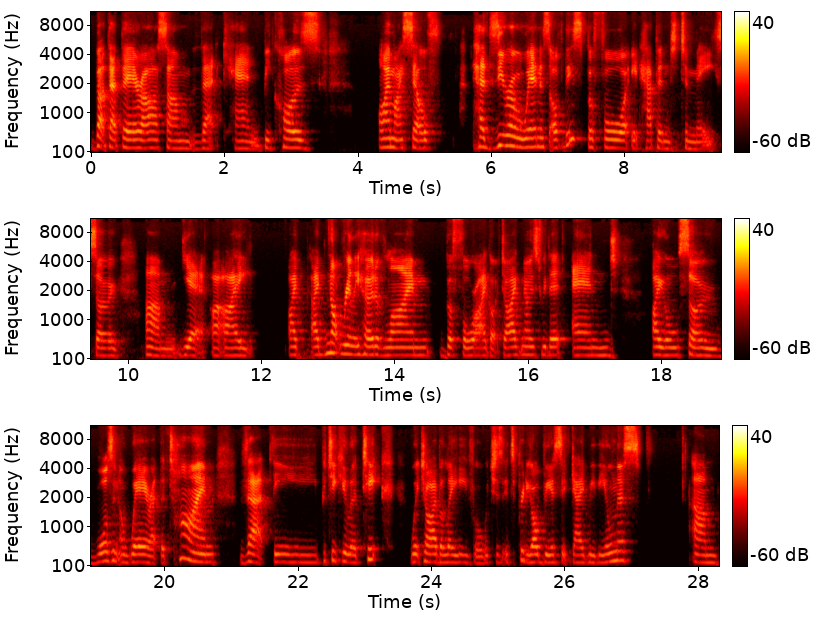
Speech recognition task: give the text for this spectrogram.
but that there are some that can because I myself had zero awareness of this before it happened to me. So um yeah, I, I I I'd not really heard of Lyme before I got diagnosed with it and I also wasn't aware at the time that the particular tick, which I believe, or which is it's pretty obvious, it gave me the illness um,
